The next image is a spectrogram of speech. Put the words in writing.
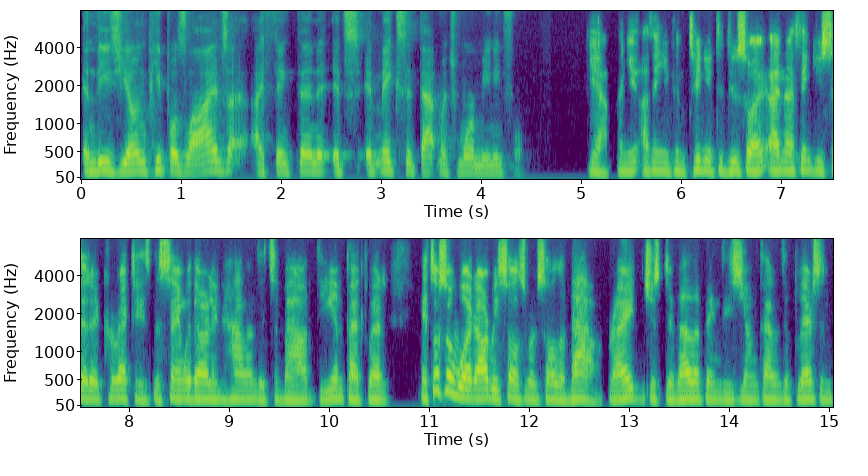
in these young people's lives, I, I think then it's, it makes it that much more meaningful. Yeah, and you, I think you continue to do so. And I think you said it correctly. It's the same with Erling Haaland. It's about the impact, but it's also what our RB Salzburg's all about, right? Just developing these young talented players, and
